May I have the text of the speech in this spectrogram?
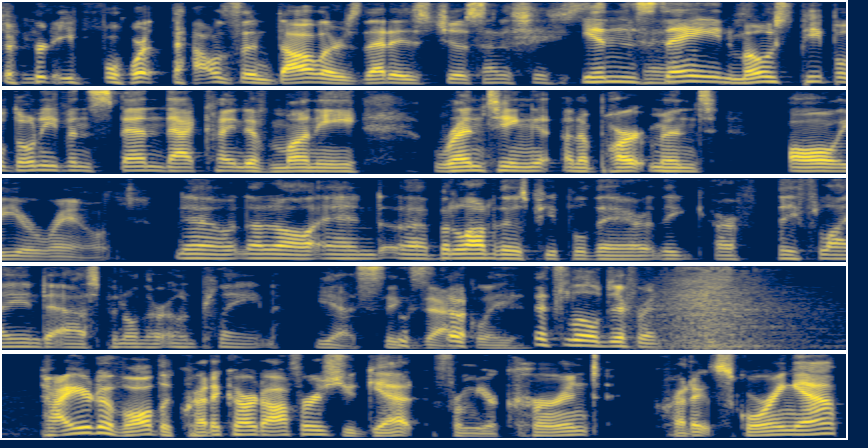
$34,000. That is just, that is just insane. Most people don't even spend that kind of money renting an apartment all year round. No, not at all. And uh, but a lot of those people there, they are they fly into Aspen on their own plane. Yes, exactly. so it's a little different. Tired of all the credit card offers you get from your current credit scoring app?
